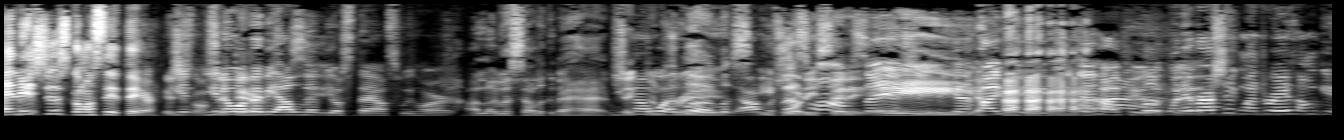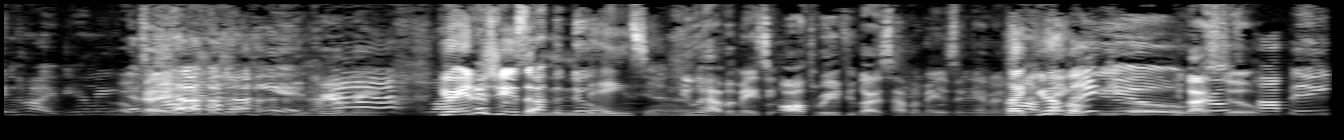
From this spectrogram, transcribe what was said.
and it's just gonna sit there. It's You, just gonna you sit know what, there. baby? I love your style, sweetheart. I love your style. Look at that hat. You Shake know them what? Look, dreads. look, I was- E40 That's what said I'm it. saying. She be getting hypey. She getting hypey. Look, whenever. I shake my dreads, I'm getting hype. You hear me? That's Okay. I'm about to go in. You hear me? Your Like, energy what is it's about to do. amazing. You have amazing. All three of you guys have amazing energy. Like you have a, you. You guys Girls do. Popping, you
